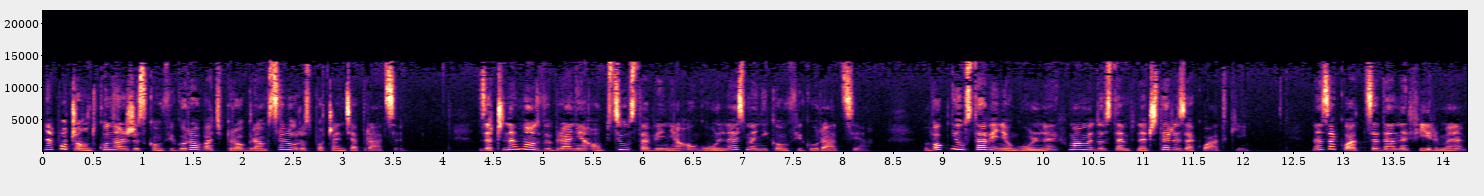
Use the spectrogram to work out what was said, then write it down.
Na początku należy skonfigurować program w celu rozpoczęcia pracy. Zaczynamy od wybrania opcji Ustawienia ogólne z menu Konfiguracja. W oknie ustawień ogólnych mamy dostępne cztery zakładki. Na zakładce Dane firmy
